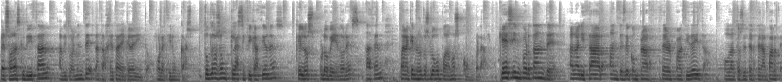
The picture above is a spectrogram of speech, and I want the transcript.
Personas que utilizan habitualmente la tarjeta de crédito, por decir un caso. Todo eso son clasificaciones que los proveedores hacen para que nosotros luego podamos comprar. ¿Qué es importante analizar antes de comprar third party data? o datos de tercera parte.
